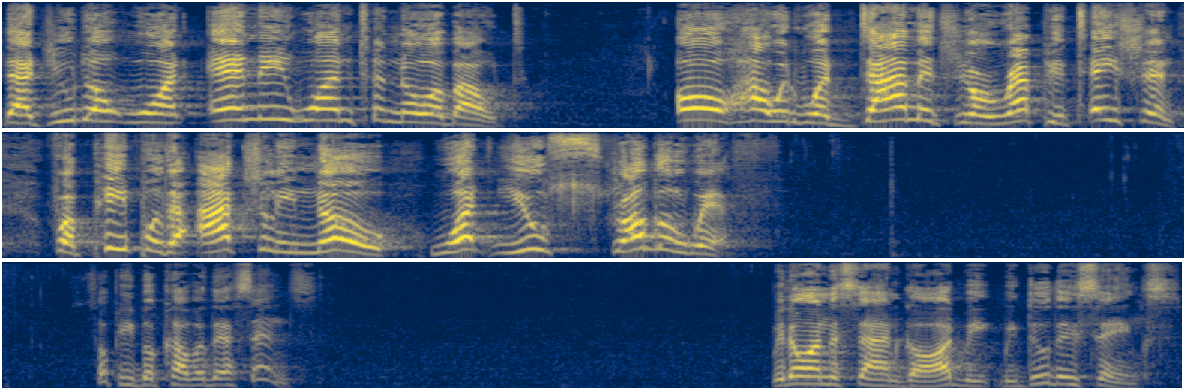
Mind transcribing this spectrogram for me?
that you don't want anyone to know about. Oh, how it would damage your reputation for people to actually know what you struggle with. So people cover their sins. We don't understand God. We, we do these things.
